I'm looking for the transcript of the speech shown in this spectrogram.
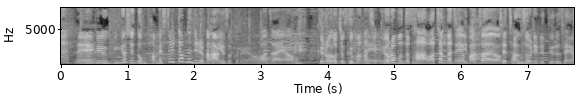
네. 그리고 민경 씨 너무 밤에 쓸데없는 일을 많이 아, 해서 그래요. 맞아요. 그런 거 좀 그만하시고 네. 여러분도 다 마찬가지입니다. 네, 맞아요. 제 잔소리를 들으세요.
